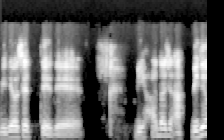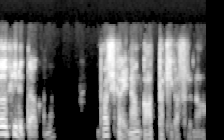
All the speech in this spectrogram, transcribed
ビデオ設定で、美肌じゃ、あ、ビデオフィルターかな。確かになんかあった気がするな。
